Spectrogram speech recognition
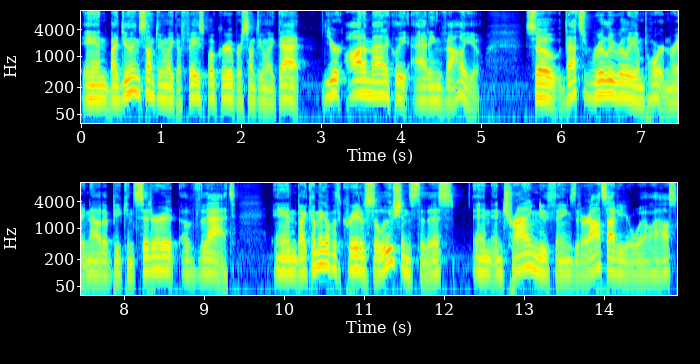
And by doing something like a Facebook group or something like that, you're automatically adding value. So that's really, really important right now to be considerate of that. And by coming up with creative solutions to this and, and trying new things that are outside of your wheelhouse,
